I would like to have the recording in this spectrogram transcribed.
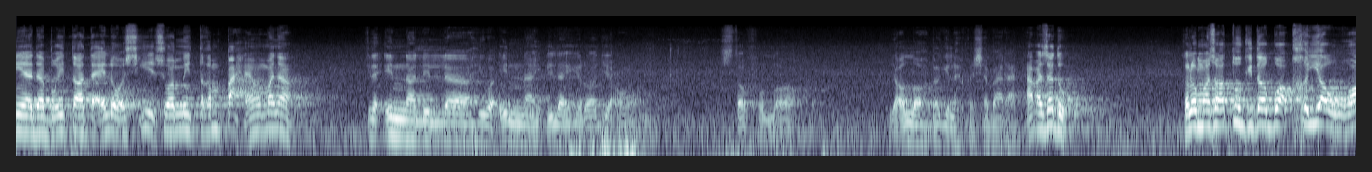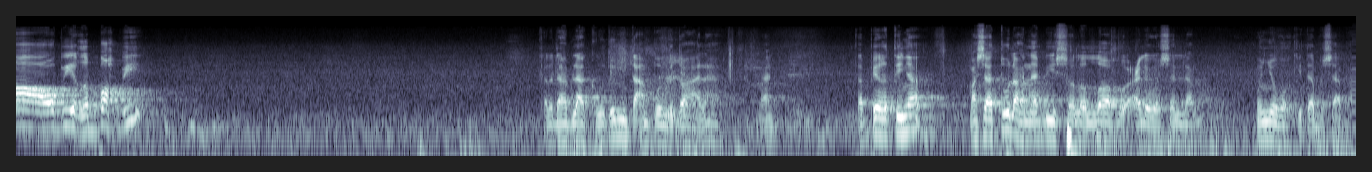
Ni ada berita tak elok sikit suami terempah yang mana? Kita inna lillahi wa inna ilaihi raji'un. Astagfirullah ya Allah bagilah kesabaran. Apa satu kalau masa tu kita buat khiyau wow bi rebah bi. Kalau dah berlaku tu minta ampun ke Tuhan lah. Kan? Tapi artinya masa itulah Nabi wasallam menyuruh kita bersabar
